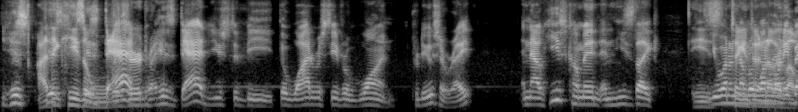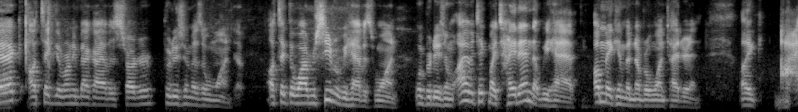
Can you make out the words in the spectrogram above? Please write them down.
his I his- think he's a his dad, wizard. Right? His dad used to be the wide receiver one producer, right? And now he's come in and he's like, he's "You want a number one running level. back? I'll take the running back I have as starter, produce him as a one. I'll take the wide receiver we have as one. We'll produce him. I would take my tight end that we have. I'll make him a number one tight end. Like I,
